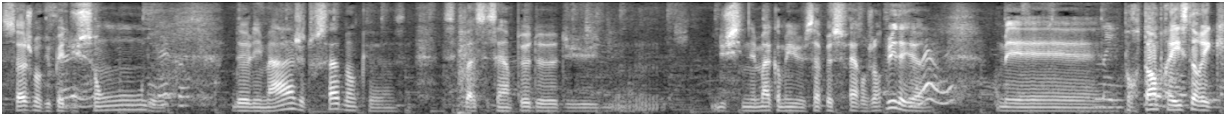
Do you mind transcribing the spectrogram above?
seul, je m'occupais du son, de, l'image et tout ça, donc euh, c'est, pas, c'est un peu de, du du cinéma comme il- ça peut se faire aujourd'hui d'ailleurs, mais pourtant préhistorique.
